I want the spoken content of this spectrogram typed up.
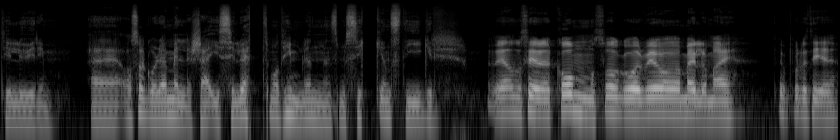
til Lurim. Eh, og så går de og melder seg i silhuett mot himmelen mens musikken stiger. Ja, du sier 'kom, så går vi og melder meg til politiet'.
